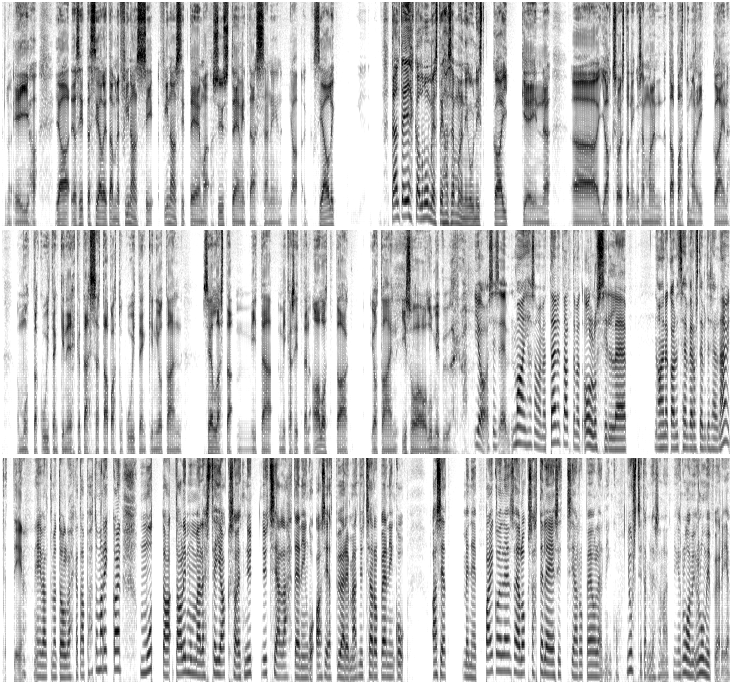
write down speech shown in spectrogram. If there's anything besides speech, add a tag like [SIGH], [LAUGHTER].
No ei ihan. Ja, ja sitten siellä oli tämmöinen finanssi, finanssiteema, systeemi tässä, niin, ja siellä oli, tältä ei ehkä ollut mun mielestä ihan semmoinen niin niistä kaikkein ää, jaksoista niin semmoinen tapahtumarikkain, mutta kuitenkin ehkä tässä tapahtui kuitenkin jotain sellaista, mitä, mikä sitten aloittaa jotain isoa lumivyöryä. Joo, siis eh, mä oon ihan samaa mieltä. Tämä ei nyt välttämättä ollut sille no ainakaan nyt sen perusteella, mitä siellä näytettiin, niin ei välttämättä ollut ehkä tapahtumarikkain, mutta tämä oli mun mielestä se jakso, että nyt, nyt siellä lähtee niinku asiat pyörimään, että nyt siellä rupeaa niinku asiat menee paikoilleensa ja loksahtelee ja sitten siellä rupeaa olemaan niinku just sitä, mitä sanoit, mikä lumi, lumipyöriä.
